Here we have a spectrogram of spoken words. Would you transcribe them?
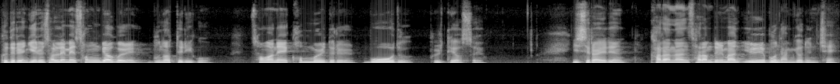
그들은 예루살렘의 성벽을 무너뜨리고 성 안의 건물들을 모두 불태웠어요. 이스라엘은 가난한 사람들만 일부 남겨둔 채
